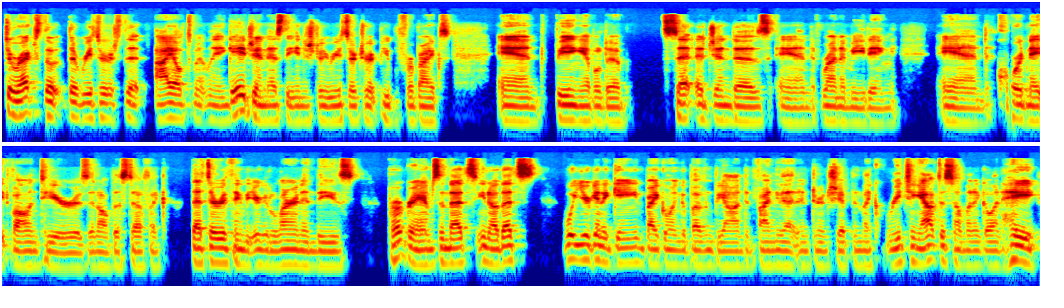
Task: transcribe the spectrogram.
direct the, the research that I ultimately engage in as the industry researcher at People for Bikes and being able to set agendas and run a meeting and coordinate volunteers and all this stuff. Like that's everything that you're going to learn in these programs. And that's, you know, that's what you're going to gain by going above and beyond and finding that internship and like reaching out to someone and going, Hey,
